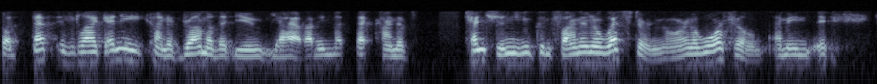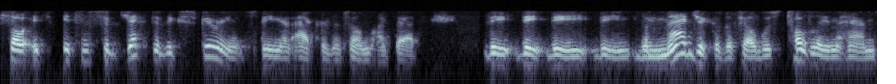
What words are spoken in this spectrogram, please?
but that is like any kind of drama that you you have. I mean that that kind of tension you can find in a western or in a war film. I mean, it, so it's it's a subjective experience being an actor in a film like that. The the the the the magic of the film was totally in the hands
